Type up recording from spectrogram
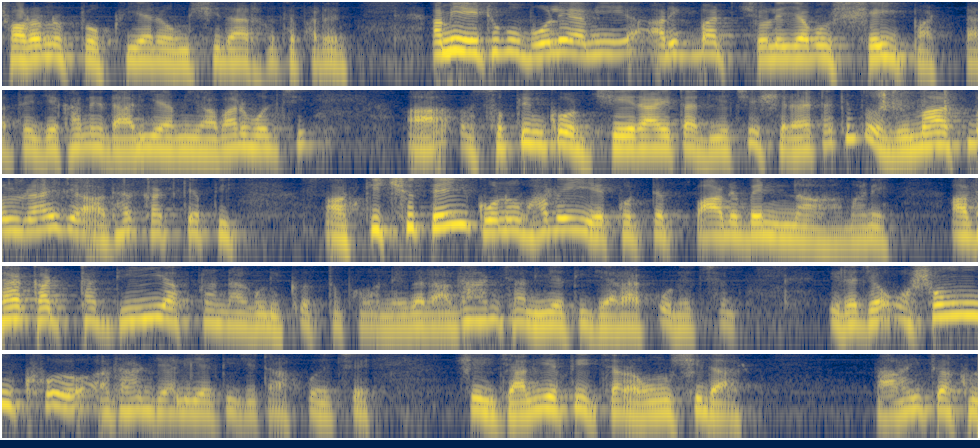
সরানোর প্রক্রিয়ার অংশীদার হতে পারেন। আমি এইটুকু বলে আমি আরেকবার চলে যাব সেই পার্টটাতে যেখানে দাঁড়িয়ে আমি আবার বলছি সুপ্রিম কোর্ট যে রায়টা দিয়েছে সে রায়টা কিন্তু রিমার্কেবল রায় যে আধার কার্ডকে আপনি কিছুতেই কোনোভাবেই এ করতে পারবেন না। মানে আধার কার্ডটা দিয়েই আপনার নাগরিকত্ব পান এবার আধার জালিয়াতি যারা করেছেন এটা যে অসংখ্য আধার জালিয়াতি যেটা হয়েছে, সেই জালিয়াতির যারা অংশীদার তারাই তো এখন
